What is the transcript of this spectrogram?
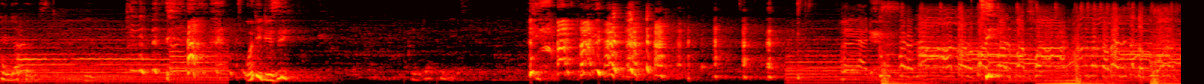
Punjab Post. What did you see?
